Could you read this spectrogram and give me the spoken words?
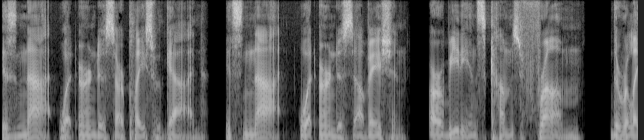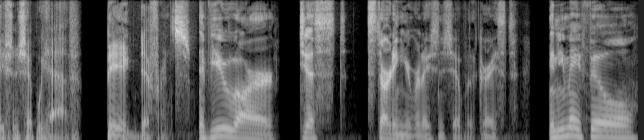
is not what earned us our place with God. It's not what earned us salvation. Our obedience comes from the relationship we have. Big difference. if you are just starting your relationship with Christ, and you may feel,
